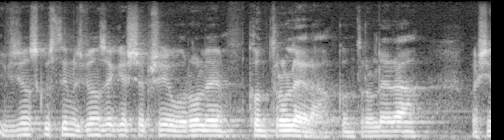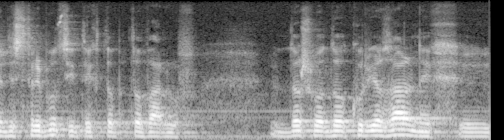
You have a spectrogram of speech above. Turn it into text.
I w związku z tym związek jeszcze przyjął rolę kontrolera, kontrolera właśnie dystrybucji tych to, towarów. Doszło do kuriozalnych y,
